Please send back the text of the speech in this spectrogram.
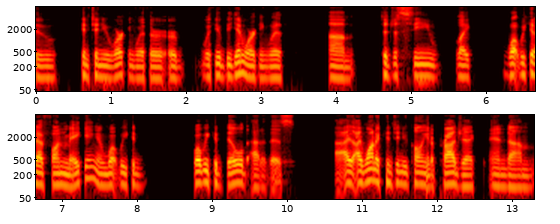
to continue working with or, or with you begin working with um to just see like what we could have fun making and what we could what we could build out of this i i want to continue calling it a project and um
